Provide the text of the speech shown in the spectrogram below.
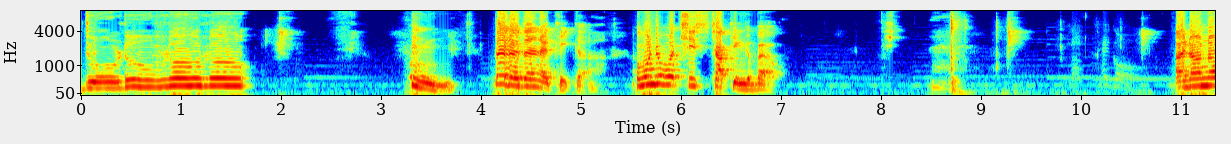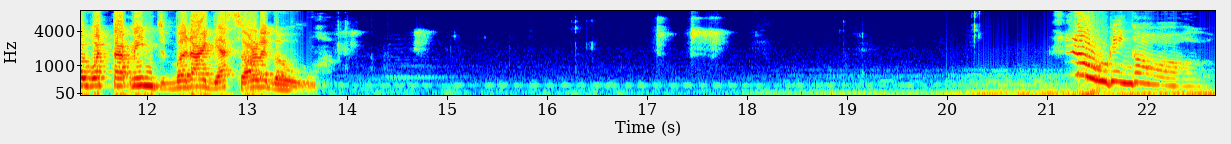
do do do do. Hmm, better than a Kika. I wonder what she's talking about. I don't know what that means, but I guess I'll go. Loading all.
